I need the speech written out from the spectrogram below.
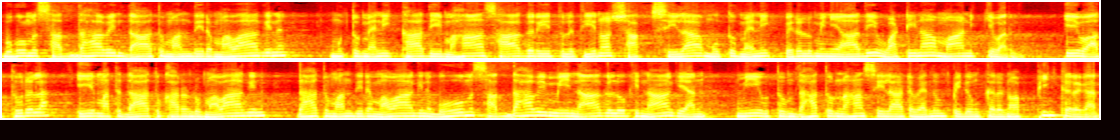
බොහොම සද්ධාවෙන් ධාතු මන්දිර මවාගෙන මුතු මැනික්කාදී මහා සාගරයේ තුළ තියෙනවා ශක්ෂිලා මුතු මැනික් පෙරළුමිනි ආදී වටිනා මානික්‍ය වර්ග. ඒ අතුරලා ඒ මත ධාතු කරඩු මවාගෙන ධාතු මන්දිර මවාගෙන බොහෝම සද්ධාවෙන් මේ නාගලෝක නාගයන් මේ උතුම් දහතුන් වහන්සේලාට වැඳුම් පිදුම් කරනවා පින් කරගන්න.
